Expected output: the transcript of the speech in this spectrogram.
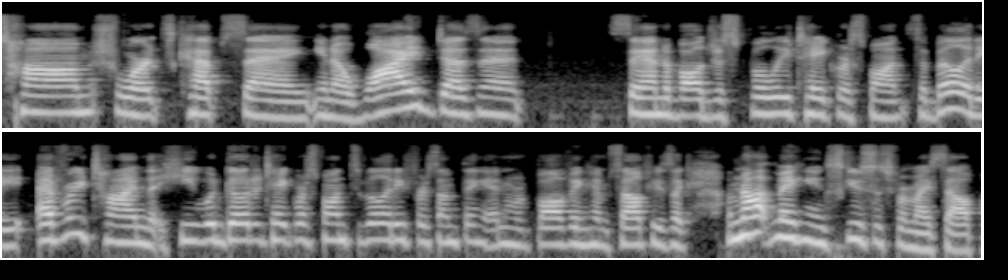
Tom Schwartz kept saying, you know, why doesn't Sandoval just fully take responsibility? Every time that he would go to take responsibility for something involving himself, he's like, I'm not making excuses for myself,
